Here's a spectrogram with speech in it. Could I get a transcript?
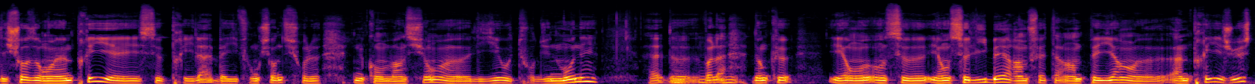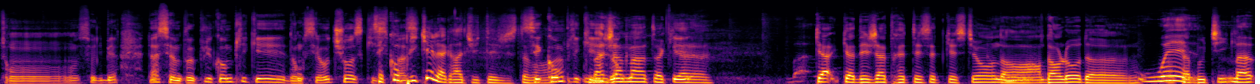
les choses ont un prix et ce prix-là, bah, il fonctionne sur le, une convention euh, liée autour d'une monnaie. hein, de, Mm, voilà. mm, mm. Donc euh, et on, on se et on se libère en fait en payant euh, un prix juste, on, on se libère. Là, c'est un peu plus compliqué. Donc c'est autre chose qui se C'est passe. compliqué la gratuité, justement. C'est hein. compliqué. Benjamin, toi qui et- a, qui, a, qui a déjà traité cette question dans, dans l'eau de Ouais, ta boutique. bah,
